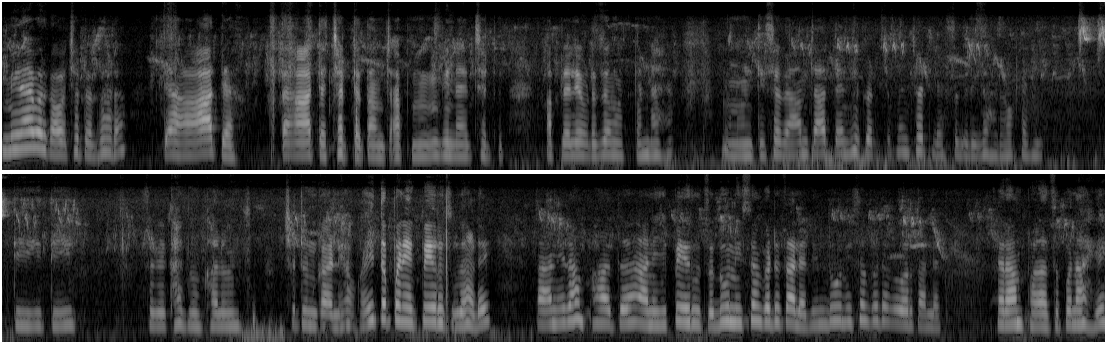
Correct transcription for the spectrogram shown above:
मी नाही बरं का हो छटत झाडं. त्या आत्या त्या आत्या छटतात आमच्या. आप मी नाही छटत. आपल्याला एवढं जमत पण नाही. म्हणून ती सगळं आमच्या आत्याने इकडची पण छटल्या सगळी झाडं हो काही. ती ती सगळे खाजून खालून छटून काढले हो का इथं पण एक पेरूचं झाड आहे. आणि रामफळाचं आणि पेरूचं दोन्ही संकटच आल्यात. आणि दोन्ही संकटच वर चालल्यात. रामफळाचं पण आहे.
